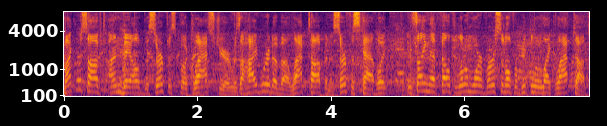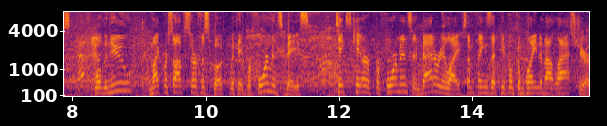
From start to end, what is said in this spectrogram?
Microsoft unveiled the Surface Book last year. It was a hybrid of a laptop and a Surface tablet. It's something that felt a little more versatile for people who like laptops. Well, the new Microsoft Surface Book with a performance base takes care of performance and battery life, some things that people complained about last year.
